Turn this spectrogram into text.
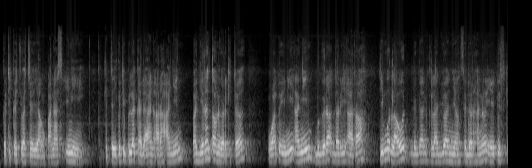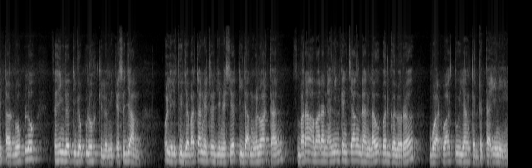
ketika cuaca yang panas ini. Kita ikuti pula keadaan arah angin bagi rantau negara kita. Waktu ini angin bergerak dari arah timur laut dengan kelajuan yang sederhana iaitu sekitar 20 sehingga 30 km sejam. Oleh itu Jabatan Meteorologi Malaysia tidak mengeluarkan sebarang amaran angin kencang dan laut bergelora buat waktu yang terdekat ini.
